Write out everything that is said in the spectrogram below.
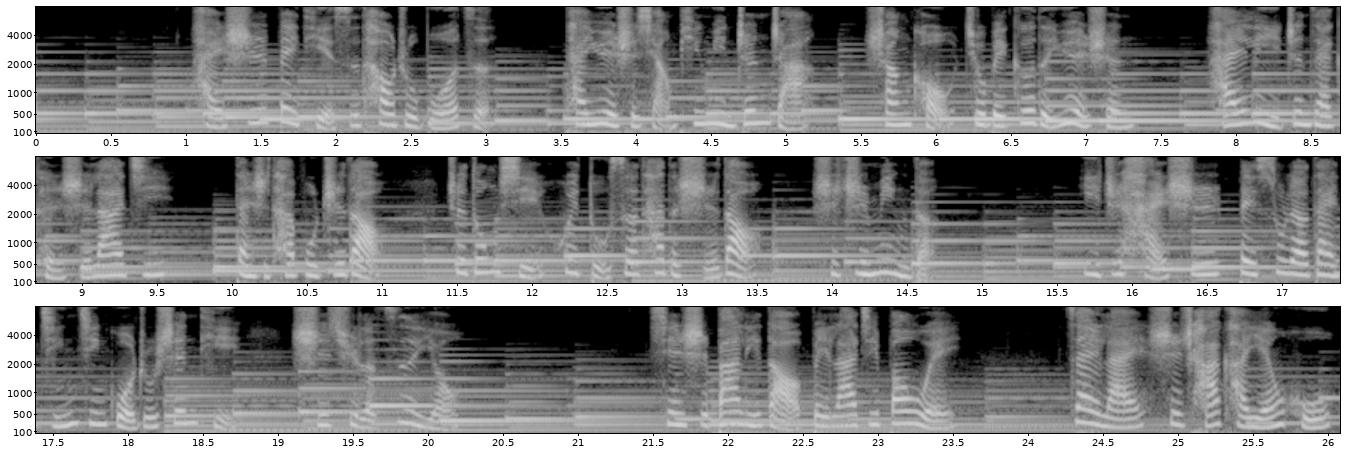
海狮被铁丝套住脖子，它越是想拼命挣扎，伤口就被割得越深。海里正在啃食垃圾，但是它不知道，这东西会堵塞它的食道，是致命的。一只海狮被塑料袋紧紧裹住身体，失去了自由。先是巴厘岛被垃圾包围，再来是茶卡盐湖。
